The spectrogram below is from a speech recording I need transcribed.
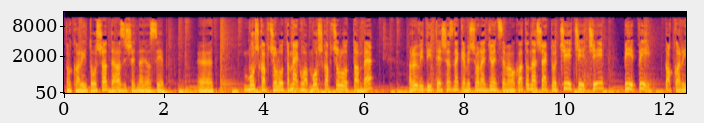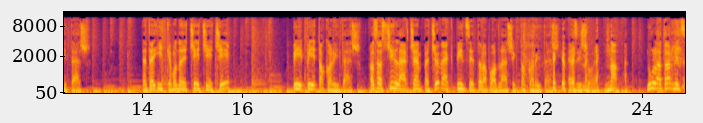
takarítósat, de az is egy nagyon szép uh, most kapcsolódtam, megvan, most kapcsolódtam be a rövidítéshez, nekem is van egy gyöngyszemem a katonásságtól, CCC PP takarítás. Tehát így kell mondani, hogy CCC PP takarítás. Azaz csillár, csempe, csövek, pincétől a padlásig takarítás. Ez is volt. Na, 0 30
